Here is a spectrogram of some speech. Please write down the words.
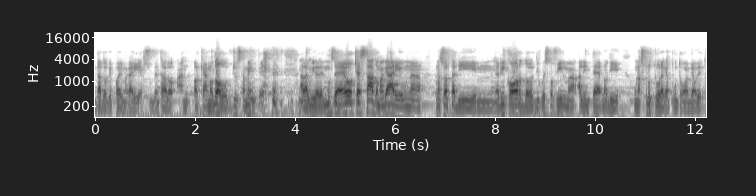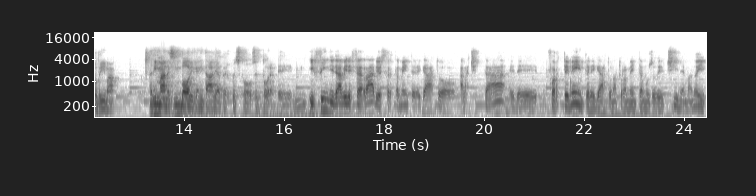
dato che poi magari è subentrato an- qualche anno dopo, giustamente, alla guida del museo, c'è stato magari un una sorta di mh, ricordo di questo film all'interno di una struttura che appunto, come abbiamo detto prima, rimane simbolica in Italia per questo settore. Eh, il film di Davide Ferrario è strettamente legato alla città ed è fortemente legato naturalmente al Museo del Cinema. Noi,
